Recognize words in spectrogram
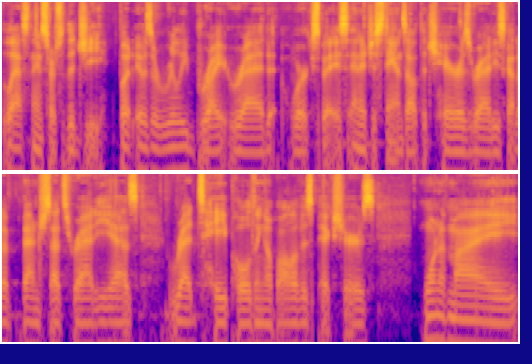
last name starts with a G, but it was a really bright red workspace and it just stands out. The chair is red. He's got a bench that's red. He has red tape holding up all of his pictures. One of my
